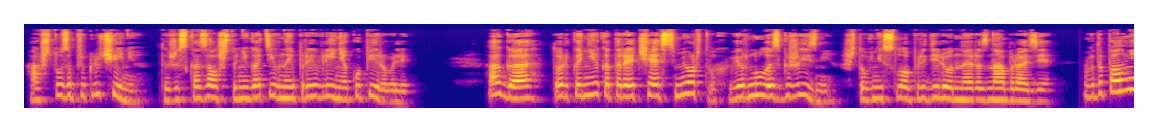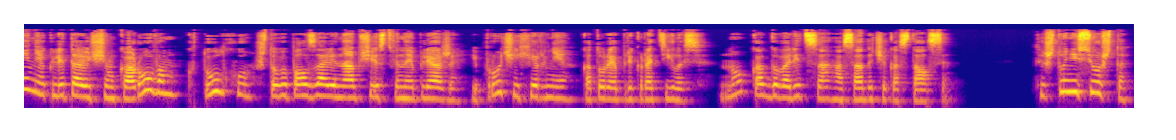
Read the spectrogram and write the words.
«А что за приключения? Ты же сказал, что негативные проявления купировали». «Ага, только некоторая часть мертвых вернулась к жизни, что внесло определенное разнообразие. В дополнение к летающим коровам, к тулху, что выползали на общественные пляжи, и прочей херне, которая прекратилась, но, как говорится, осадочек остался». «Ты что несешь-то?»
